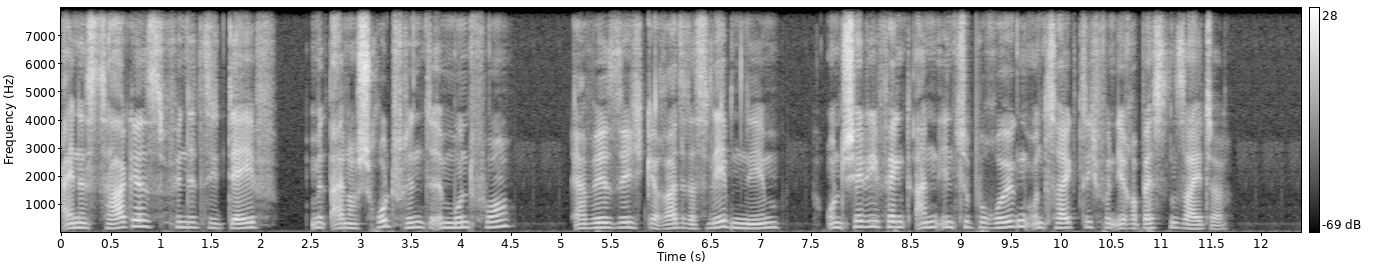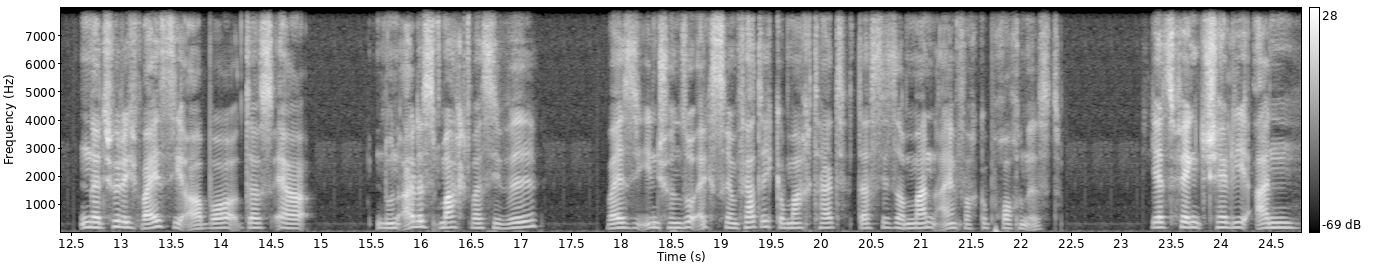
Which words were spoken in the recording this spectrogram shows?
Eines Tages findet sie Dave mit einer Schrotflinte im Mund vor. Er will sich gerade das Leben nehmen und Shelly fängt an, ihn zu beruhigen und zeigt sich von ihrer besten Seite. Natürlich weiß sie aber, dass er nun alles macht, was sie will, weil sie ihn schon so extrem fertig gemacht hat, dass dieser Mann einfach gebrochen ist. Jetzt fängt Shelly an,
